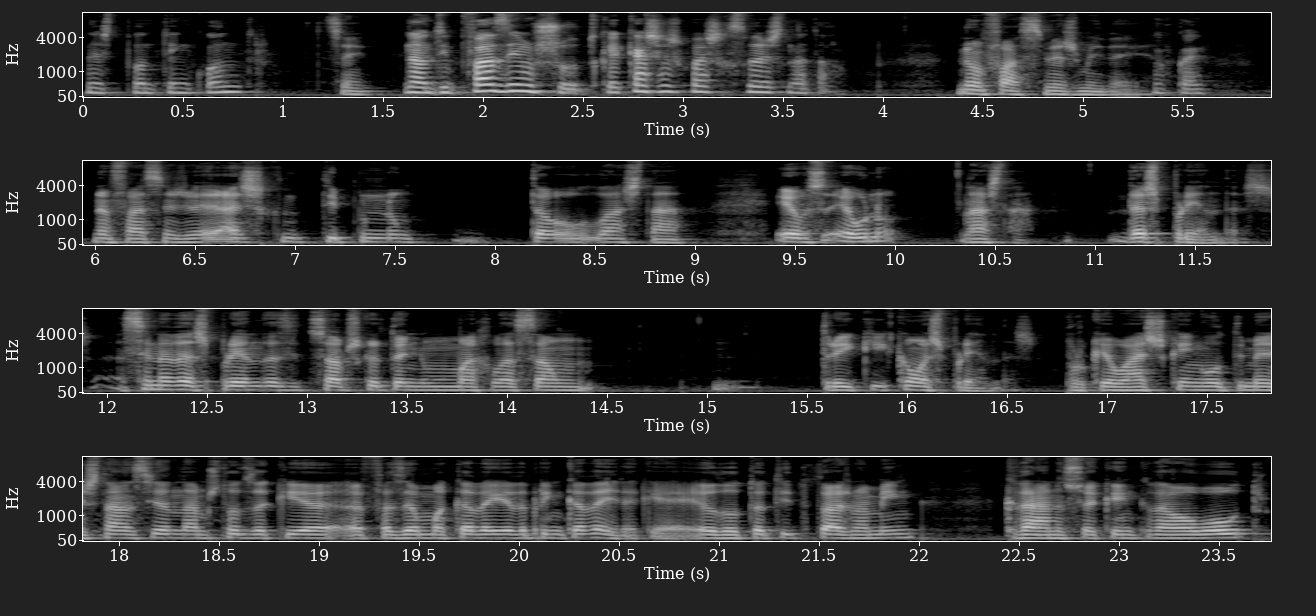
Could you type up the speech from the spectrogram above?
Neste ponto de encontro? Sim. Não, tipo, fazem um chute. O que é que achas que vais receber este Natal? Não faço mesmo ideia. Ok. Não faço mesmo ideia. Acho que, tipo, não estou. Lá está. Eu, eu não. Lá está. Das prendas. A cena das prendas, e tu sabes que eu tenho uma relação tricky com as prendas. Porque eu acho que, em última instância, andamos todos aqui a, a fazer uma cadeia de brincadeira. Que é eu dou-te a ti, tu dás-me a mim, que dá a não sei quem que dá ao outro.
